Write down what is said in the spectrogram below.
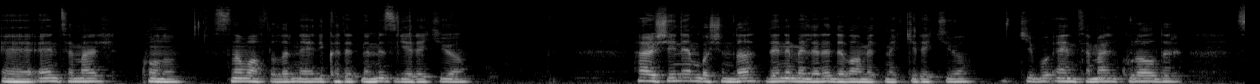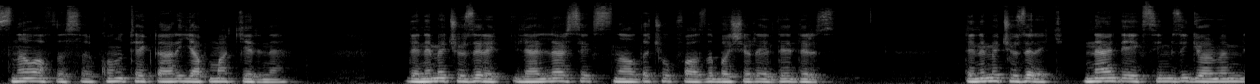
en temel konu sınav haftaları neye dikkat etmemiz gerekiyor? Her şeyin en başında denemelere devam etmek gerekiyor. Ki bu en temel kuraldır. Sınav haftası konu tekrarı yapmak yerine deneme çözerek ilerlersek sınavda çok fazla başarı elde ederiz. Deneme çözerek nerede eksiğimizi görmem,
